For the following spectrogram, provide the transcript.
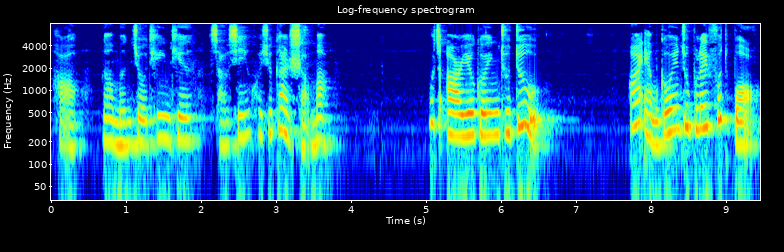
好，那我们就听一听小新会去干什么。What are you going to do? I am going to play football.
